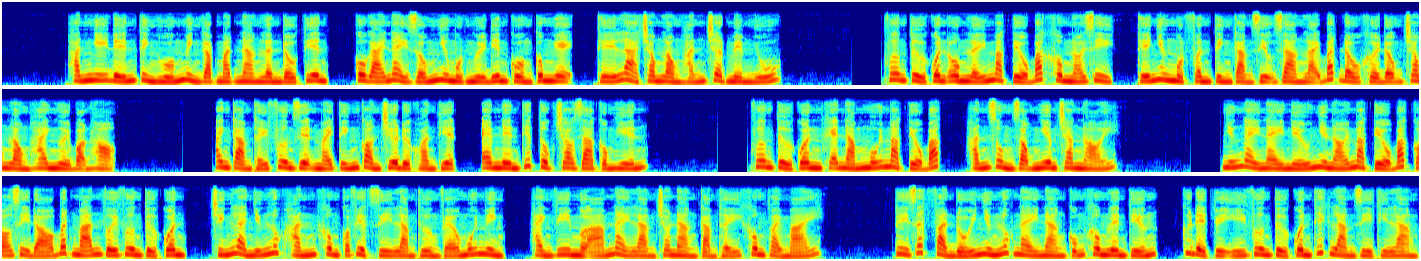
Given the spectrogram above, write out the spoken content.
Hắn nghĩ đến tình huống mình gặp mặt nàng lần đầu tiên, cô gái này giống như một người điên cuồng công nghệ, thế là trong lòng hắn chợt mềm nhũ. Vương Tử Quân ôm lấy Mạc Tiểu Bắc không nói gì, thế nhưng một phần tình cảm dịu dàng lại bắt đầu khởi động trong lòng hai người bọn họ. Anh cảm thấy phương diện máy tính còn chưa được hoàn thiện, em nên tiếp tục cho ra cống hiến. Vương Tử Quân khẽ nắm mũi Mạc Tiểu Bắc, hắn dùng giọng nghiêm trang nói. Những ngày này nếu như nói Mạc Tiểu Bắc có gì đó bất mãn với Vương Tử Quân, chính là những lúc hắn không có việc gì làm thường véo mũi mình, hành vi mở ám này làm cho nàng cảm thấy không thoải mái. Tuy rất phản đối nhưng lúc này nàng cũng không lên tiếng, cứ để tùy ý Vương Tử Quân thích làm gì thì làm.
